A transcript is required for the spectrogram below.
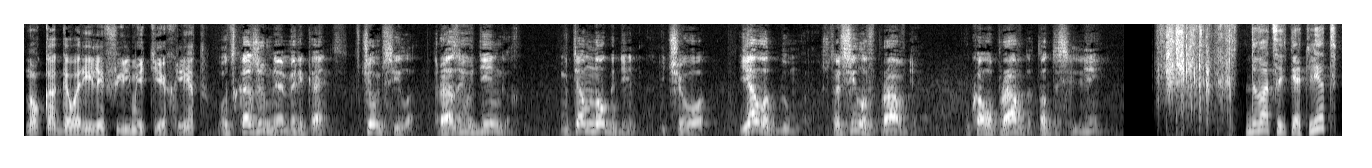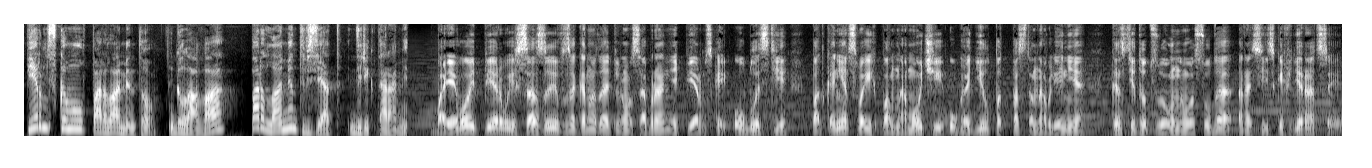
Но, как говорили в фильме тех лет... Вот скажи мне, американец, в чем сила? Разве в деньгах? У тебя много денег. И чего? Я вот думаю, что сила в правде. У кого правда, тот и сильней. 25 лет Пермскому парламенту. Глава «Парламент взят директорами». Боевой первый созыв Законодательного собрания Пермской области под конец своих полномочий угодил под постановление Конституционного суда Российской Федерации,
